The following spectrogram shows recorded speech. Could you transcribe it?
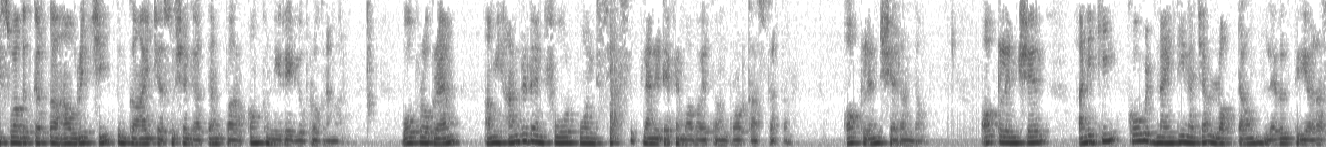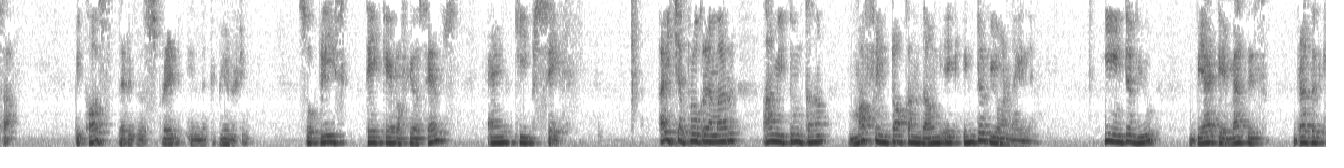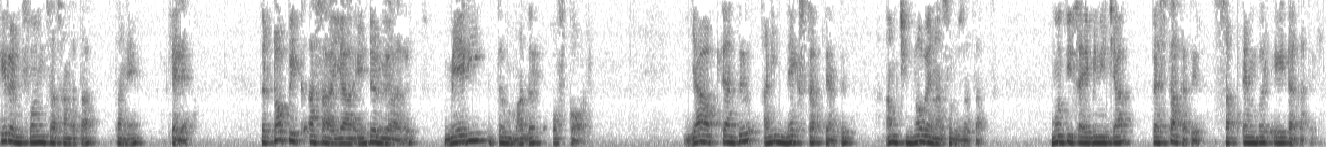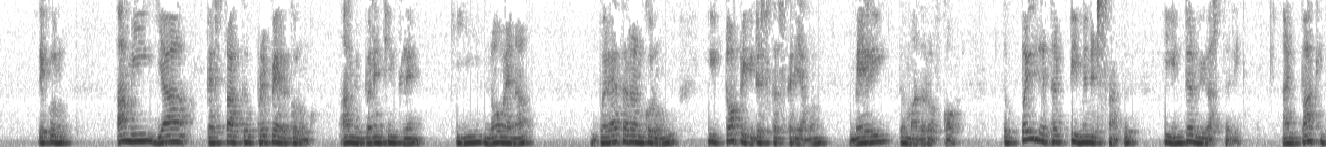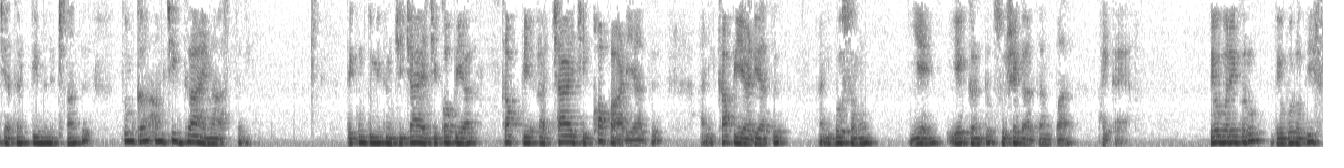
आणि स्वागत करता हांव रिच्ची तुमकां आयच्या सुशेगाद दनपार कोंकणी रेडिओ प्रोग्रामार। हो प्रोग्राम आमी hundred and four point six planet broadcast करता ऑकलँड शहरान जावन ऑकलँड शहर आनीकी कोविड नायन्टीनाच्या लॉकडावन लेवल थ्रीयार आसा because there is a spread in the community so please take care of yourself keep safe आयच्या प्रोग्रामार, आमी तुमकां मफिन टॉकान जावन एक इंटरव्यू आयलें ही। इंटरव्यू बियाटे मॅथिस ब्रदर किरण फर्न्सा सांगता ताणें केल्या। द टॉपिक आसा ह्या इंटरव्यूआर मेरी द मदर ऑफ गॉड ह्या हप्त्यांत आनी नेक्स्ट हप्त्यांत आमची नोवेनां सुरू जातात। मोती साहेबिनीच्या पेस्ता खातीर सप्टेंबर एटा खातीर। देखून आमी ह्या पेस्ताक प्रिपेअर करूंक आम्ही बरें चिंतलें ही नोवेना बऱ्या तरान करून ही टॉपिक डिस्कस करया म्हणून मेरी द मदर ऑफ गॉड तर पयले थर्टी मिनिट्सांत ही इंटरव्यू आसतली आनी बाकीच्या थर्टी मिनिट्सांत तुमकां आमची गायनां आसतली देखून तुम्ही तुमची चायाची कॉपी कापी चायाची कॉपां हाडयात आनी कापी हाडयात आनी बसून ये एक घंटो सुशेगाद पार आयकायात देव बरें करूं देव बरो दीस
